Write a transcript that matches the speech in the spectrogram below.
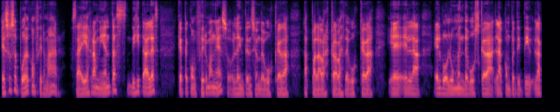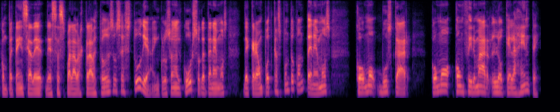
Eso se puede confirmar. O sea, hay herramientas digitales que te confirman eso, la intención de búsqueda, las palabras claves de búsqueda, eh, eh, el volumen de búsqueda, la, la competencia de, esas palabras claves, todo eso se estudia. Incluso en el curso que tenemos de creaunpodcast.com tenemos cómo buscar, cómo confirmar lo que la gente,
